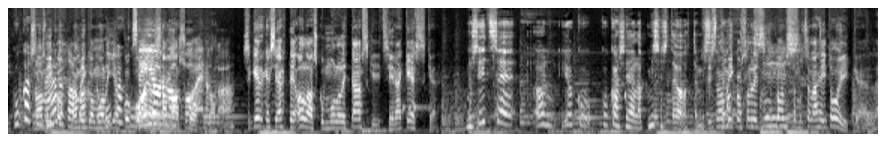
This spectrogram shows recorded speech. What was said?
Kuka siis Namiko? Namiko, mä olin jo Kuka koko Se ei ajan samassa Ropo kohtaa. ainakaan. Se kerkesi jähtee alas, kun mulla oli taskit siinä kesken. No sit se on joku, kuka siellä, missä te ootte, missä Siis? Namiko, sä olit mun Siis- kanssa, mutta sä lähit oikealle.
